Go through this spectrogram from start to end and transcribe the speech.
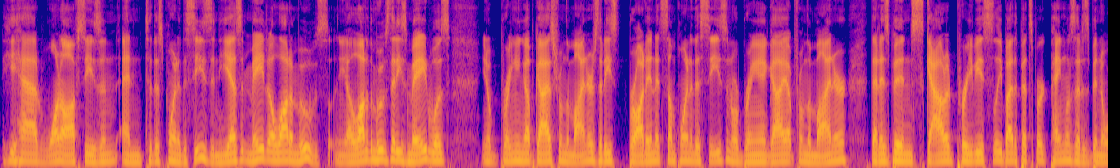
he had one off season, and to this point of the season, he hasn't made a lot of moves. You know, a lot of the moves that he's made was, you know, bringing up guys from the minors that he's brought in at some point of the season, or bringing a guy up from the minor that has been scouted previously by the Pittsburgh Penguins that has been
